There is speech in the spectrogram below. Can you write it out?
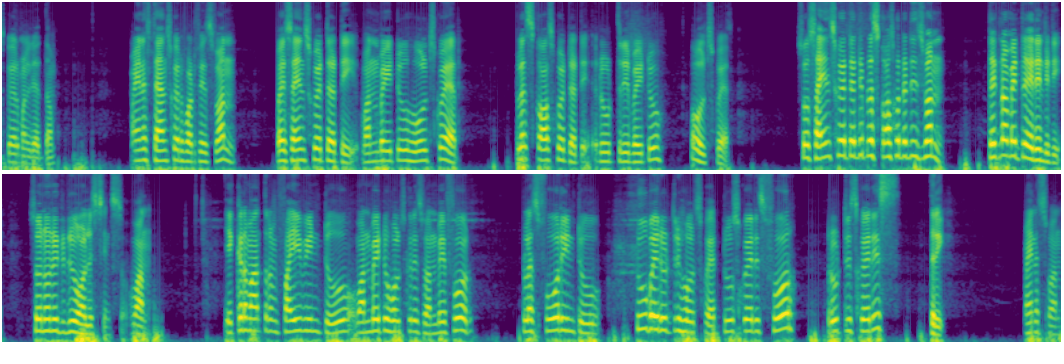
స్క్వేర్ మళ్ళీ చేద్దాం minus tan square 45 is 1 by sin square 30 1 by 2 whole square plus cos square 30 root 3 by 2 whole square so sin square 30 plus cos square 30 is 1 trigonometry identity so no need to do all these things 1 ఇక్కడ మాత్రం five into one by two whole square is one by four plus four into two by root three whole square two square is four root three square is three minus one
